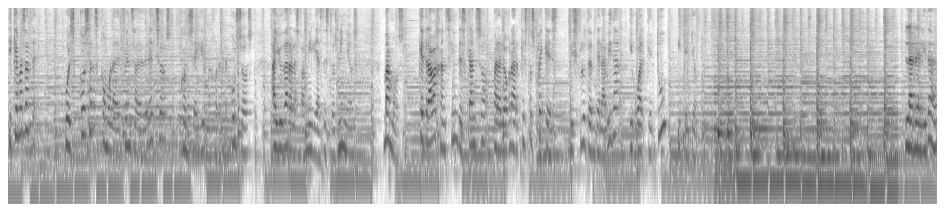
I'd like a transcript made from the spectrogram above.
¿Y qué más hacen? Pues cosas como la defensa de derechos, conseguir mejores recursos, ayudar a las familias de estos niños. Vamos, que trabajan sin descanso para lograr que estos peques disfruten de la vida igual que tú y que yo. La realidad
